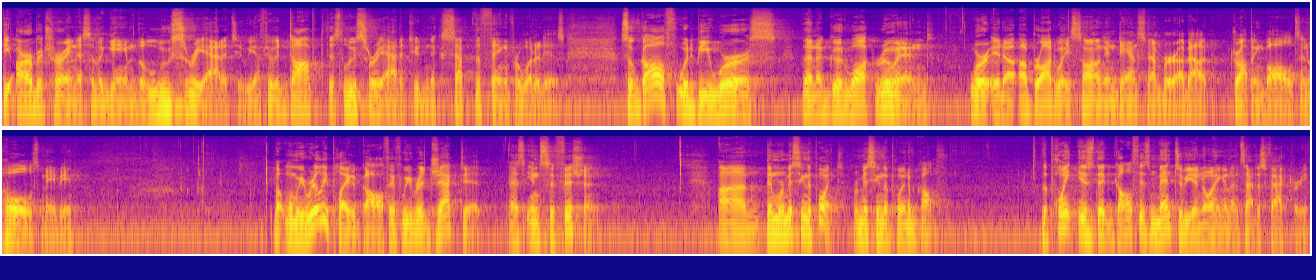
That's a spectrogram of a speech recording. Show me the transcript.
the arbitrariness of a game, the lusory attitude. We have to adopt this lusory attitude and accept the thing for what it is. So golf would be worse than a good walk ruined were it a, a Broadway song and dance number about dropping balls in holes, maybe. But when we really play golf, if we reject it as insufficient, um, then we're missing the point. We're missing the point of golf. The point is that golf is meant to be annoying and unsatisfactory,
